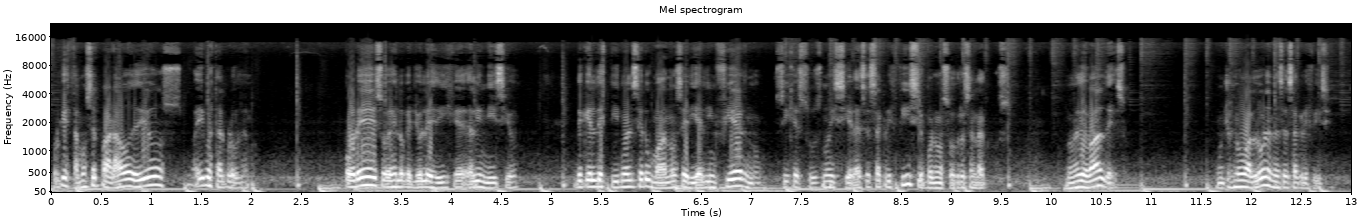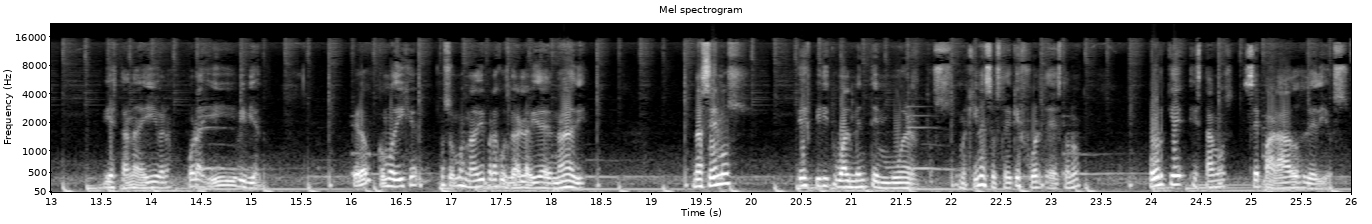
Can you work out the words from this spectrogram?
porque estamos separados de Dios. Ahí va a estar el problema. Por eso es lo que yo les dije al inicio, de que el destino del ser humano sería el infierno si Jesús no hiciera ese sacrificio por nosotros en la cruz. No es de balde eso. Muchos no valoran ese sacrificio y están ahí, ¿verdad? por ahí viviendo. Pero como dije, no somos nadie para juzgar la vida de nadie. Nacemos espiritualmente muertos. Imagínense usted qué fuerte esto, ¿no? Porque estamos separados de Dios.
